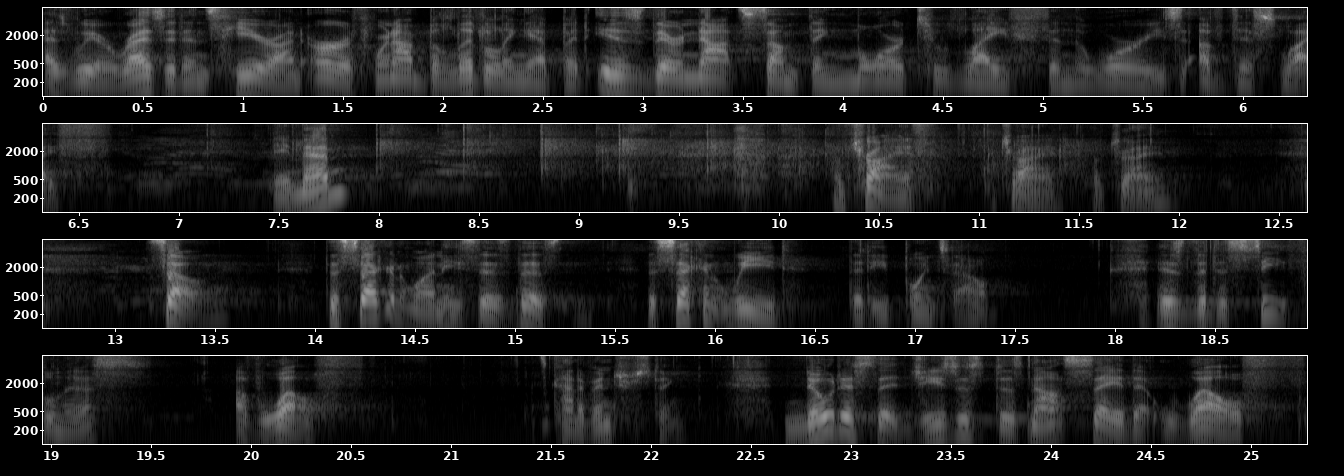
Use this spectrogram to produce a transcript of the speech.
as we are residents here on earth, we're not belittling it, but is there not something more to life than the worries of this life? Amen? I'm trying. I'm trying. I'm trying. So, the second one, he says this the second weed that he points out is the deceitfulness of wealth. It's kind of interesting. Notice that Jesus does not say that wealth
